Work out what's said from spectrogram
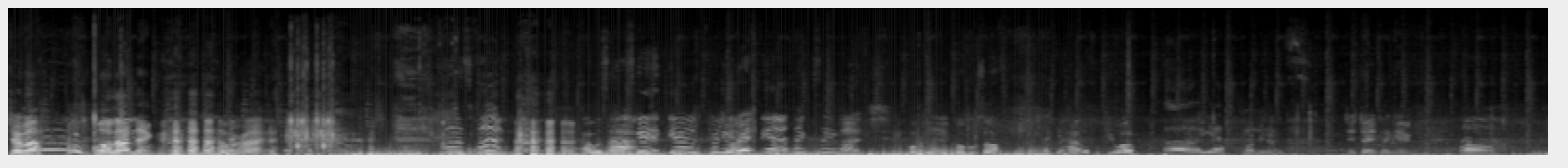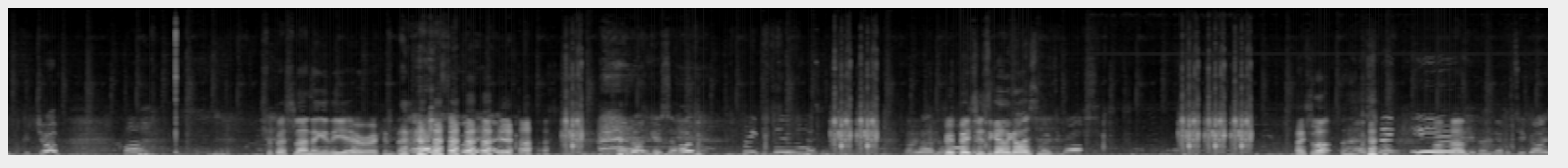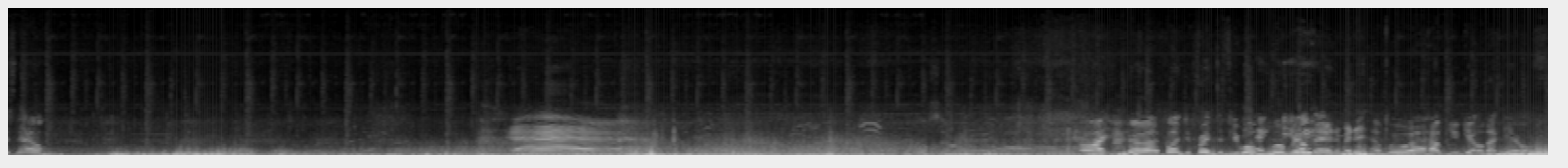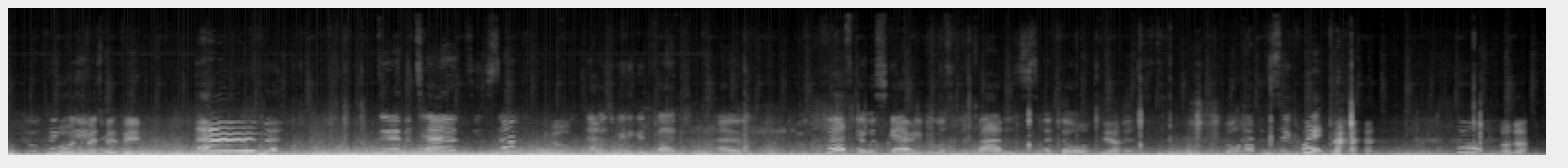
Done, Gemma. What a landing. All right. That was fun. How was that? Good. Yeah, it was brilliant. Enjoy Yeah, thanks so much. Pop the goggles off, take your hat off if you want. Oh yes. please. Cheers, James, thank you. Oh, Good job. oh. It's the best landing of the year, I reckon. Awesome, it, eh? yeah. Well done, give us a hug. Thanks so much. Well done. Quick pictures together, guys. Photographs. Thanks a lot. Nice one. Thank you. Well done. Here come the other two guys now. Yeah. Awesome. All right, you can go uh, find your friends if you want. Thank we'll be up there in a minute, and we'll uh, help you get all that gear off. Cool, thank What was the best bit for you? Um, doing the turns and stuff. Cool. That was really good fun. Um, first it was scary, but it wasn't as bad as I thought. to be Yeah. Honest. It all happened so quick. Oh. well done.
